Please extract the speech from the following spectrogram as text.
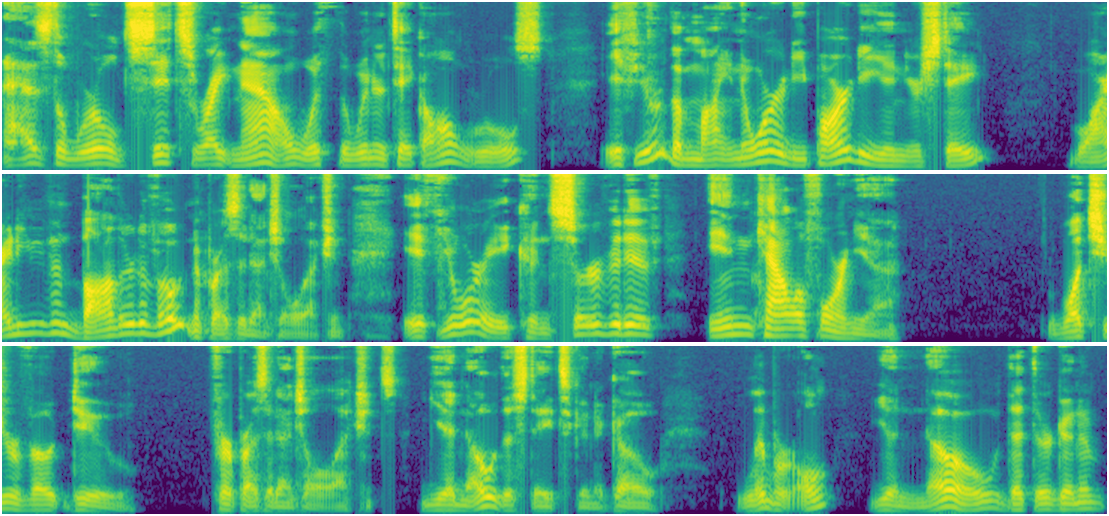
As the world sits right now with the winner take all rules, if you're the minority party in your state, why do you even bother to vote in a presidential election? If you're a conservative in California, what's your vote do for presidential elections? You know the state's going to go liberal. You know that they're going to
